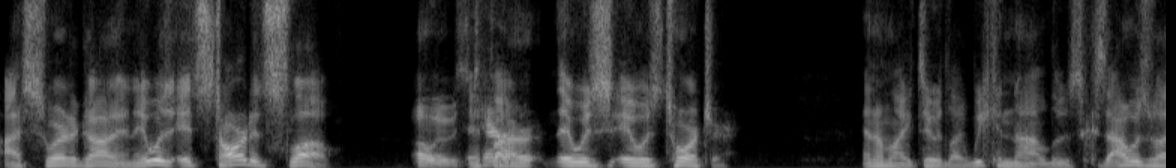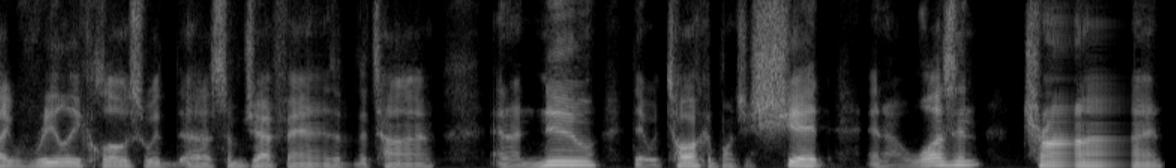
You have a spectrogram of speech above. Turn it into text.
I swear to God, and it was it started slow. Oh, it was If terrible. I it was it was torture, and I'm like, dude, like we cannot lose because I was like really close with uh, some Jets fans at the time, and I knew they would talk a bunch of shit, and I wasn't trying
